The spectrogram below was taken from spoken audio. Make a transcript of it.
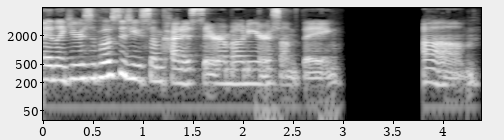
and like you're supposed to do some kind of ceremony or something. Um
